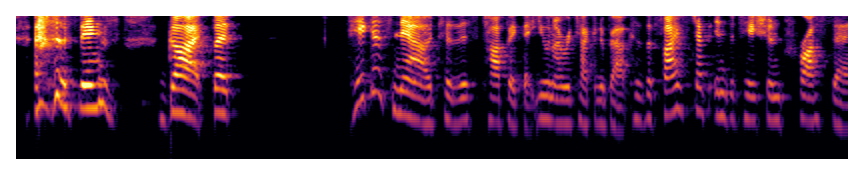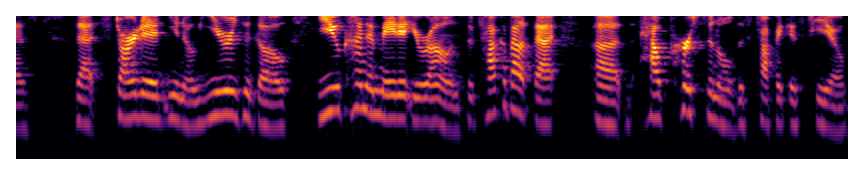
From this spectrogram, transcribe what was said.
things got. But take us now to this topic that you and I were talking about because the five step invitation process that started, you know, years ago, you kind of made it your own. So talk about that, uh, how personal this topic is to you.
